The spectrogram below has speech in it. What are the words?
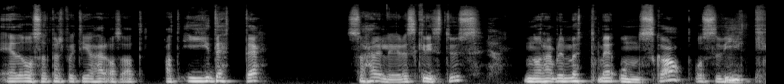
Er det også et perspektiv her altså at, at i dette så herliggjøres Kristus. Når han blir møtt med ondskap og svik,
